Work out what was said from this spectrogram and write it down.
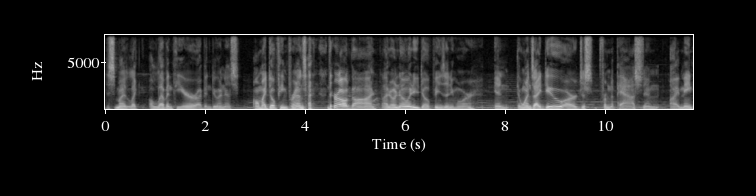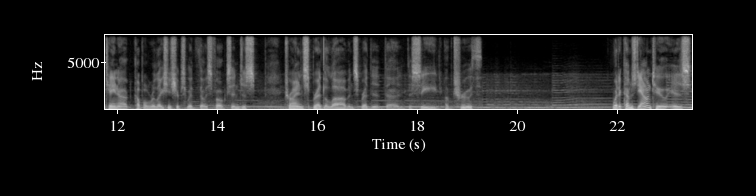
This is my like 11th year I've been doing this all my dope friends, they're all gone. I don't know any dope fiends anymore. And the ones I do are just from the past, and I maintain a couple relationships with those folks and just try and spread the love and spread the, the, the seed of truth. What it comes down to is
